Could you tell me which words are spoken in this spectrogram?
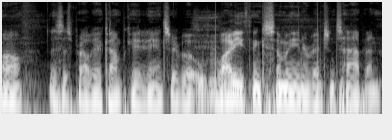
well this is probably a complicated answer but Mhm. why do you think so many interventions happen?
